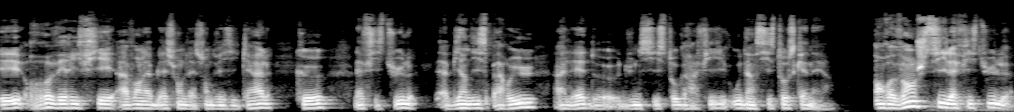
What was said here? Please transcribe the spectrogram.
et revérifier avant l'ablation de la sonde vésicale que la fistule a bien disparu à l'aide d'une cystographie ou d'un cystoscanner. En revanche, si la fistule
